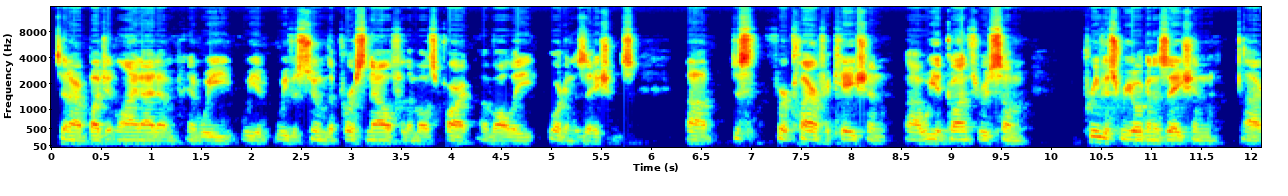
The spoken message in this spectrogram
It's in our budget line item, and we we we've assumed the personnel for the most part of all the organizations. Uh, just for clarification, uh, we had gone through some previous reorganization, uh,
